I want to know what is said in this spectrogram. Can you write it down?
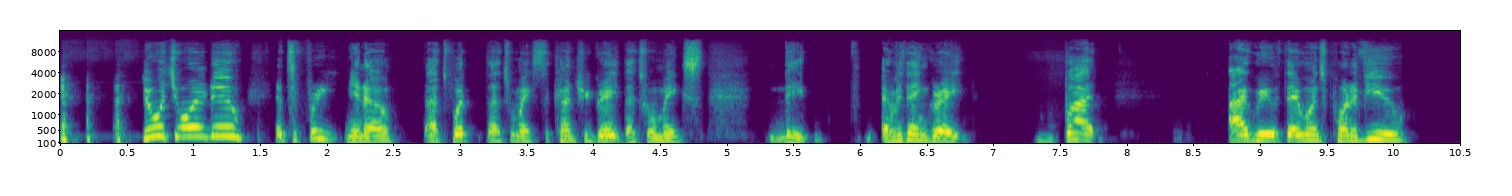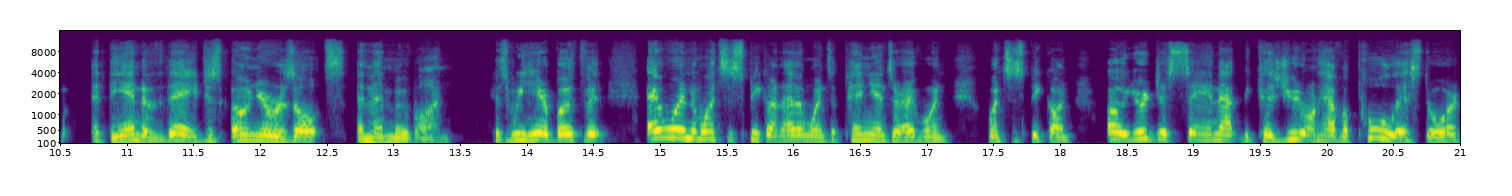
do what you want to do. It's a free, you know, that's what that's what makes the country great. That's what makes the everything great. But I agree with everyone's point of view at the end of the day, just own your results and then move on. Because we hear both of it. Everyone wants to speak on everyone's opinions, or everyone wants to speak on, oh, you're just saying that because you don't have a pull list, or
